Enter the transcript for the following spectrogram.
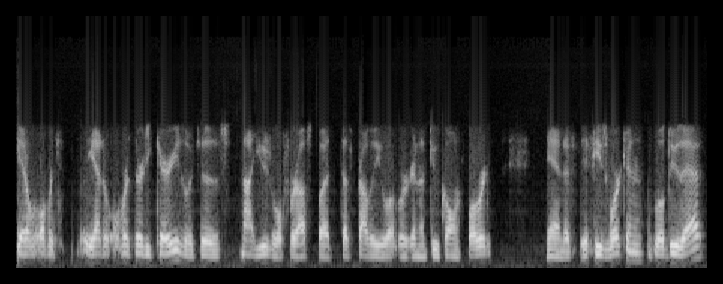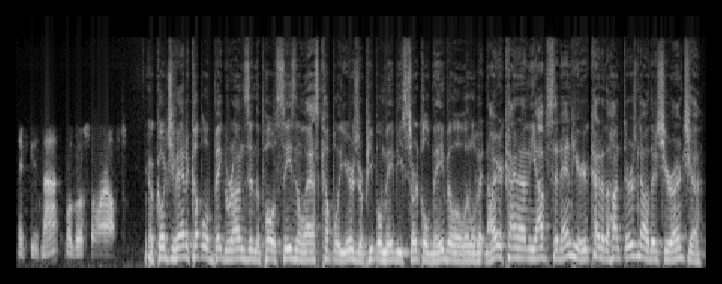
he had over he had over 30 carries, which is not usual for us, but that's probably what we're going to do going forward. And if if he's working, we'll do that. If he's not, we'll go somewhere else. You know, Coach, you've had a couple of big runs in the postseason the last couple of years where people maybe circled Mayville a little bit. Now you're kind of on the opposite end here. You're kind of the hunters now this year, aren't you?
